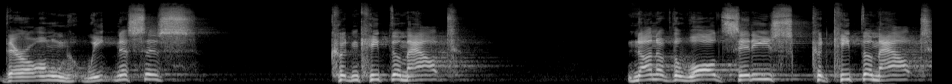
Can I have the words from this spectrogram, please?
Their own weaknesses couldn't keep them out. None of the walled cities could keep them out.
